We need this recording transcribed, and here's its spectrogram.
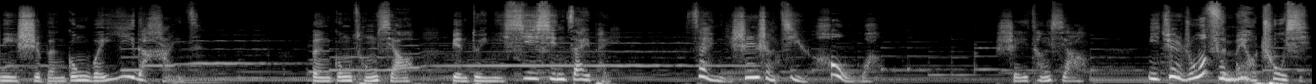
你是本宫唯一的孩子，本宫从小便对你悉心栽培，在你身上寄予厚望。谁曾想，你却如此没有出息，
